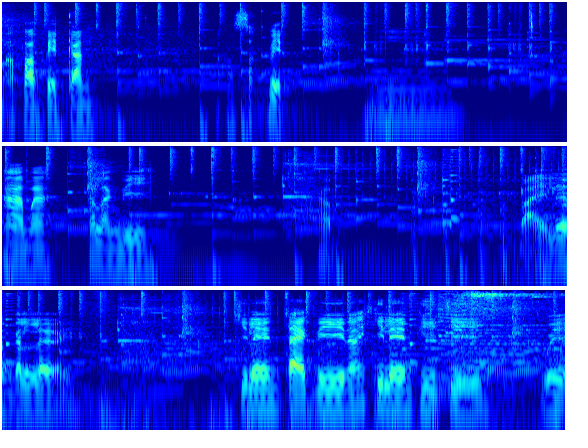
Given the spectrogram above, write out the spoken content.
มาปาเป็ดกัน เอาสักเบ็ดห้ามากำลังดีครับไปเริ่มกันเลย กิเลนแตกดีนะ กิเลน PG Way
